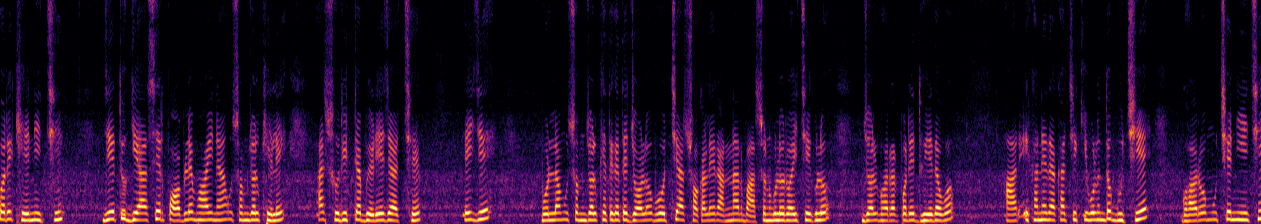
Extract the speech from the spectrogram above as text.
করে খেয়ে নিচ্ছি। যেহেতু গ্যাসের প্রবলেম হয় না উষম জল খেলে আর শরীরটা বেড়ে যাচ্ছে। এই যে বললাম উষম জল খেতে খেতে জলও ভরছে আর সকালে রান্নার বাসনগুলো রয়েছে এগুলো জল ভরার পরে ধুয়ে দেবো। আর এখানে দেখাচ্ছে কি বলুন তো, গুছিয়ে ঘরও মুছে নিয়েছি।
